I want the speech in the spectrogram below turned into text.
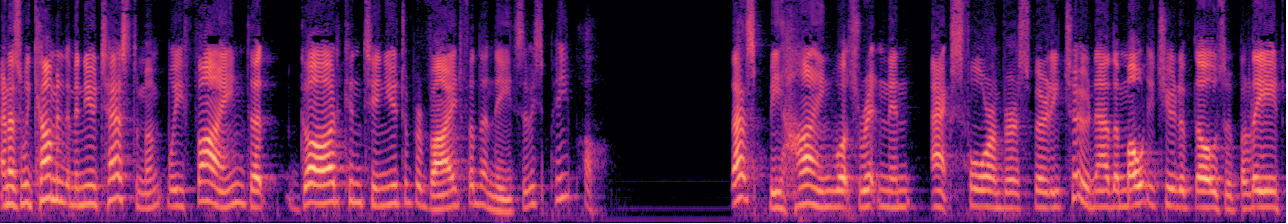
And as we come into the New Testament, we find that God continued to provide for the needs of his people. That's behind what's written in Acts 4 and verse 32. Now, the multitude of those who believed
